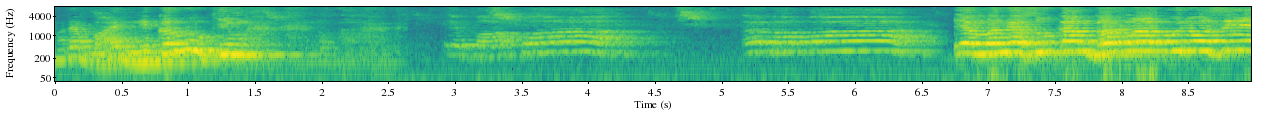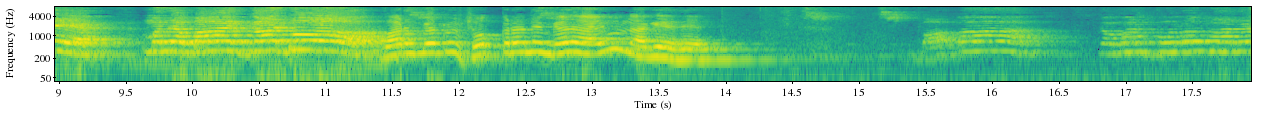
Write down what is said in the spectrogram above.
મારે બહાર નીકળવું કેમ એ બાપા એ બાપા એ મને શું કામ ઘરમાં પૂર્યો છે? મને બહાર કાઢો. મારું બેટું છોકરાને મેળે આવ્યું લાગે છે. બાપા કમાન બોલો મારે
